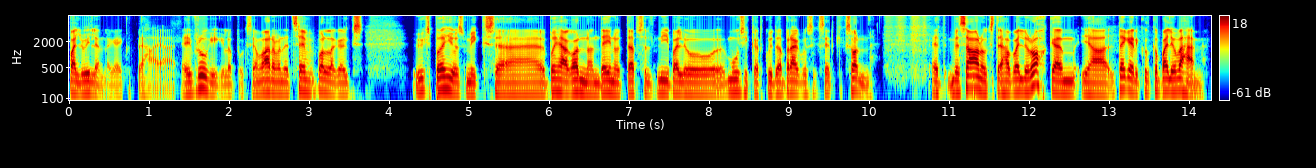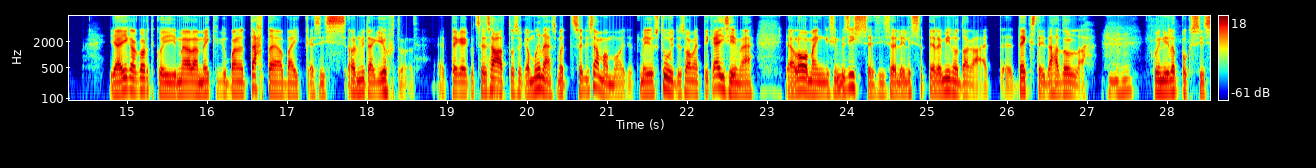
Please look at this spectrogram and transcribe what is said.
palju hiljem tegelikult teha ja ei pruugigi lõpuks ja ma arvan, et see võib olla ka üks üks põhjus, miks äh, Põhjakonn on teinud täpselt nii palju muusikat, kui ta praeguseks hetkeks on. et me saanuks teha palju rohkem ja tegelikult ka palju vähem. ja iga kord, kui me oleme ikkagi pannud tähtaja paika, siis on midagi juhtunud. et tegelikult see saatusega mõnes mõttes oli samamoodi, et me ju stuudios ometi käisime ja loo mängisime sisse, siis oli lihtsalt jälle minu taga, et tekst ei taha tulla mm. -hmm kuni lõpuks siis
